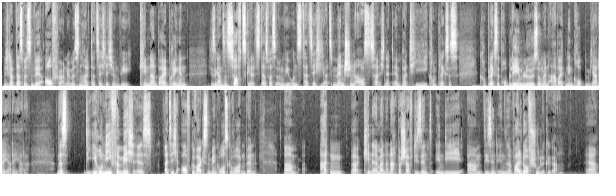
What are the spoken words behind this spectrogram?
Und ich glaube, das müssen wir aufhören. Wir müssen halt tatsächlich irgendwie Kindern beibringen, diese ganzen Soft Skills, das, was irgendwie uns tatsächlich als Menschen auszeichnet, Empathie, komplexes, komplexe Problemlösungen, Arbeiten in Gruppen, jada, jada, jada. Und das, die Ironie für mich ist, als ich aufgewachsen bin, groß geworden bin, ähm, hatten äh, Kinder in meiner Nachbarschaft, die sind in die, ähm, die sind in eine Waldorfschule gegangen, ja,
